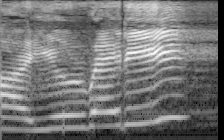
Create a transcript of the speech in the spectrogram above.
Are you ready?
